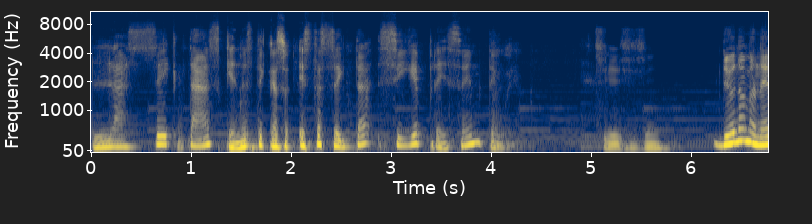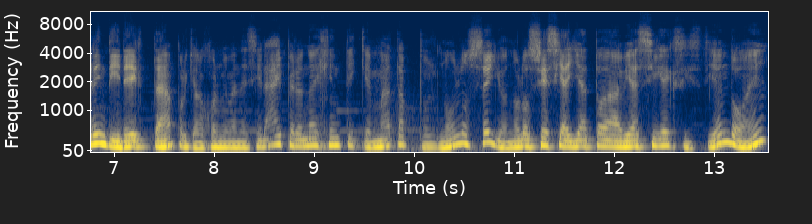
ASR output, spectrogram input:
las sectas, que en este caso esta secta sigue presente, güey. Sí, sí, sí. De una manera indirecta, porque a lo mejor me van a decir, ay, pero no hay gente que mata, pues no lo sé, yo no lo sé si allá todavía sigue existiendo, ¿eh?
